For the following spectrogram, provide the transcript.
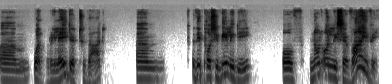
um, well, related to that, the possibility of not only surviving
